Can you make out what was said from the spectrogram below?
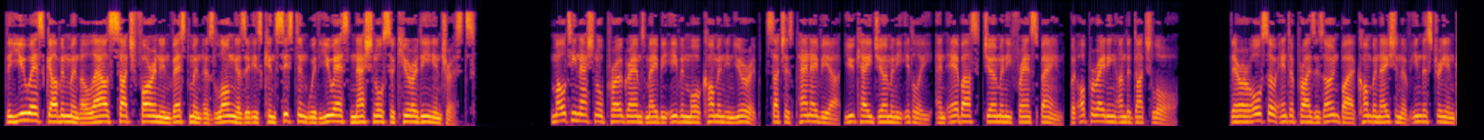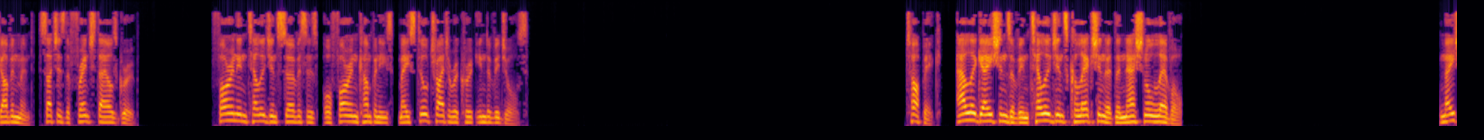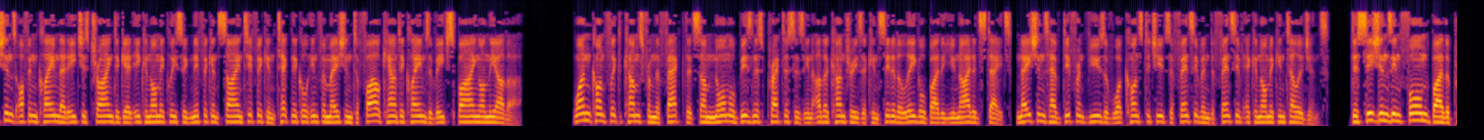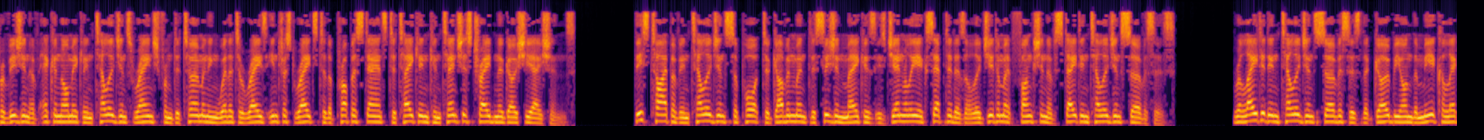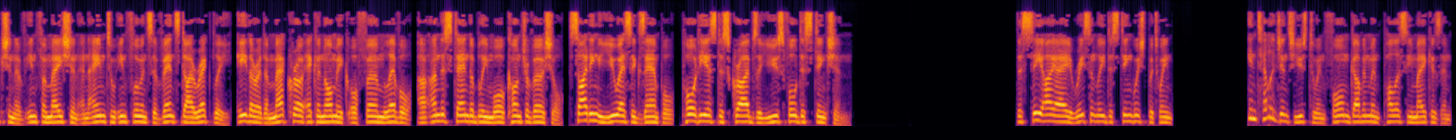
The U.S. government allows such foreign investment as long as it is consistent with U.S. national security interests. Multinational programs may be even more common in Europe, such as Panavia UK, Germany, Italy and Airbus Germany, France, Spain, but operating under Dutch law. There are also enterprises owned by a combination of industry and government, such as the French Thales Group. Foreign intelligence services, or foreign companies, may still try to recruit individuals. Allegations of intelligence collection at the national level. Nations often claim that each is trying to get economically significant scientific and technical information to file counterclaims of each spying on the other. One conflict comes from the fact that some normal business practices in other countries are considered illegal by the United States. Nations have different views of what constitutes offensive and defensive economic intelligence. Decisions informed by the provision of economic intelligence range from determining whether to raise interest rates to the proper stance to take in contentious trade negotiations. This type of intelligence support to government decision-makers is generally accepted as a legitimate function of state intelligence services. Related intelligence services that go beyond the mere collection of information and aim to influence events directly, either at a macroeconomic or firm level, are understandably more controversial. Citing a U.S. example, Porteous describes a useful distinction. The CIA recently distinguished between intelligence used to inform government policymakers and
